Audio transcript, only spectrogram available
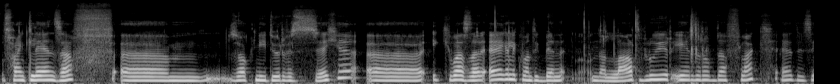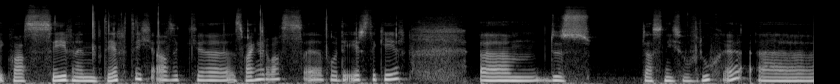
van kleins af um, zou ik niet durven zeggen. Uh, ik was daar eigenlijk, want ik ben een laadbloeier eerder op dat vlak. Hè, dus ik was 37 als ik uh, zwanger was hè, voor de eerste keer. Um, dus dat is niet zo vroeg. Hè. Uh,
